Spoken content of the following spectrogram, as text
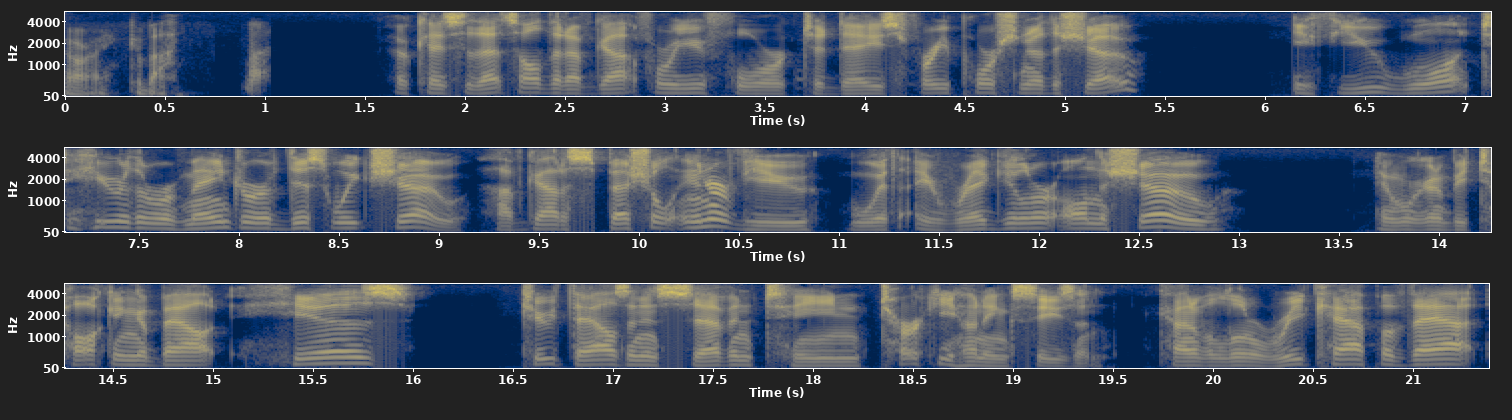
All right. Goodbye. Bye. Okay, so that's all that I've got for you for today's free portion of the show. If you want to hear the remainder of this week's show, I've got a special interview with a regular on the show, and we're going to be talking about his 2017 turkey hunting season. kind of a little recap of that,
